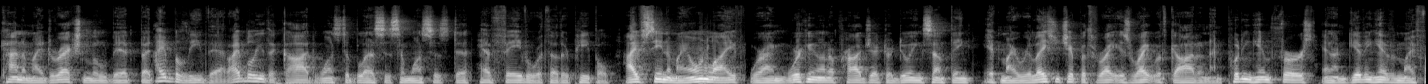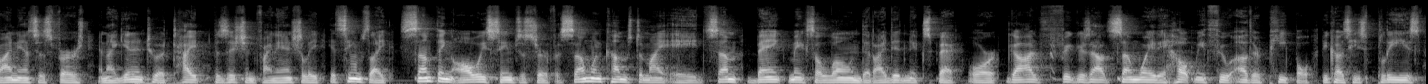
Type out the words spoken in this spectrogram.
kind of my direction a little bit, but I believe that. I believe that God wants to bless us and wants us to have favor with other people. I've seen in my own life where I'm working on a project or doing something, if my relationship with right is right with God and I'm putting Him first and I'm giving Him my finances first and I get into a tight position financially, it seems like something always seems to surface. Someone comes to my aid, some bank makes a loan that I didn't expect, or God figures out some way to help me through other people because He's pleased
